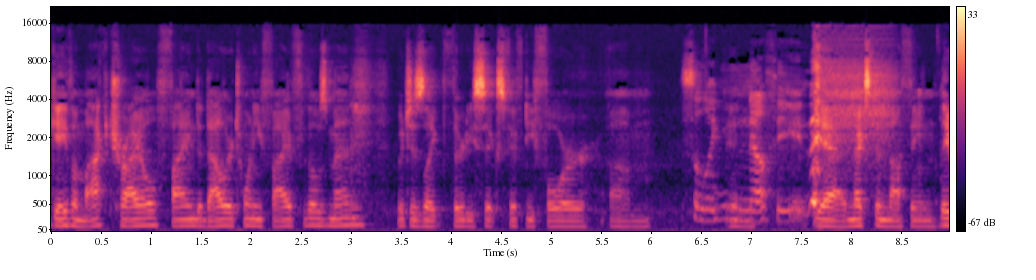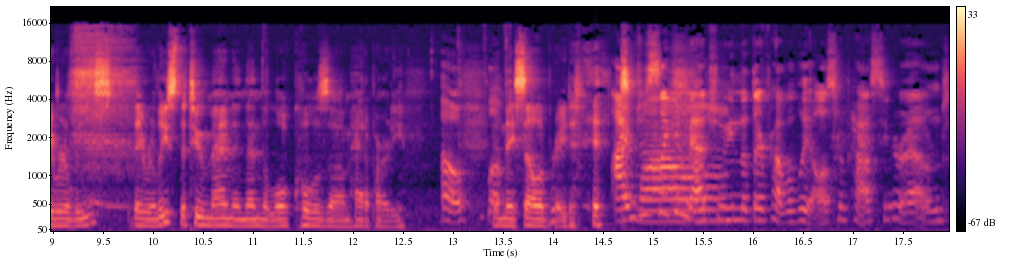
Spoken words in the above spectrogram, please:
gave a mock trial, fined a dollar twenty-five for those men, which is like thirty-six fifty-four. Um, So like In- nothing. yeah, next to nothing. They released they released the two men, and then the locals um, had a party Oh, love and they celebrated it. I'm just like imagining that they're probably also passing around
